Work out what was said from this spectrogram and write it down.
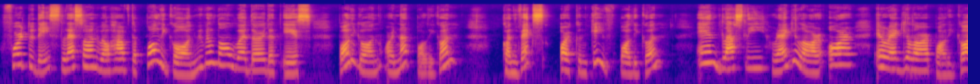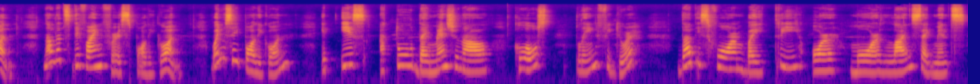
For today's lesson, we'll have the polygon. We will know whether that is polygon or not polygon, convex or concave polygon, and lastly, regular or irregular polygon. Now let's define first polygon. When you say polygon, it is a two-dimensional closed plane figure that is formed by three or more line segments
